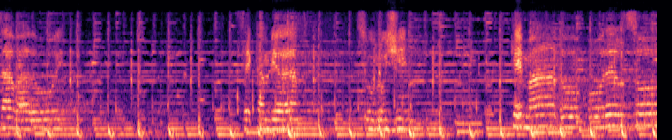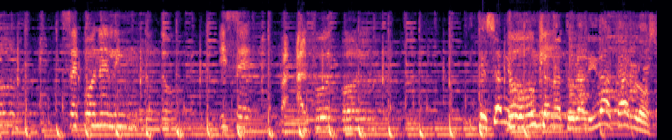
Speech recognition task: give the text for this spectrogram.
sábado hoy se cambiará quemado por el sol, se pone lindo y se va al fútbol. Te sale con mucha naturalidad, Carlos.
